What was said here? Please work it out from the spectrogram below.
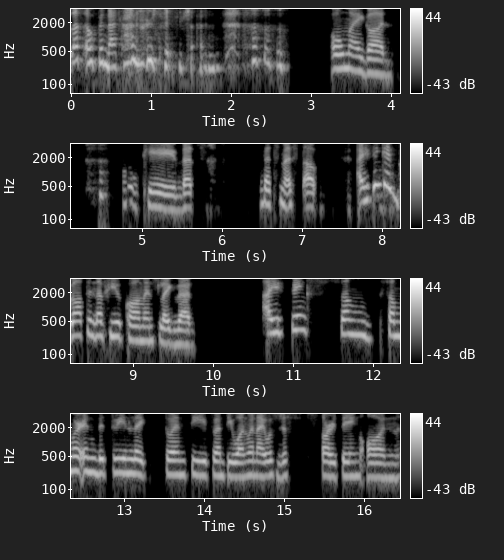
let's open that conversation. Oh my god. Okay, that's that's messed up. I think I've gotten a few comments like that. I think some somewhere in between like 2021 when I was just starting on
